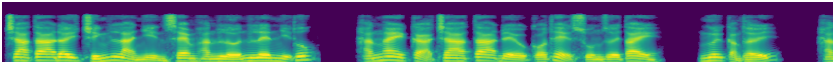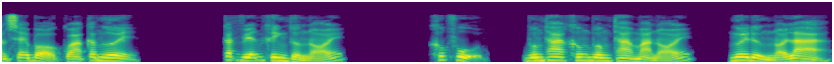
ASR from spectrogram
Cha ta đây chính là nhìn xem hắn lớn lên nhị thúc, hắn ngay cả cha ta đều có thể xuống dưới tay, ngươi cảm thấy, hắn sẽ bỏ qua các ngươi. Cát viễn khinh thường nói. Khúc phụ, buông tha không buông tha mà nói, ngươi đừng nói là,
